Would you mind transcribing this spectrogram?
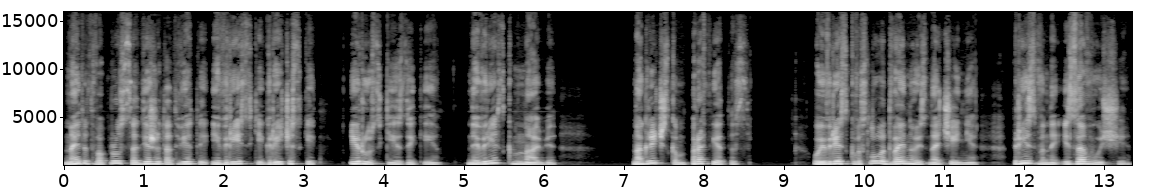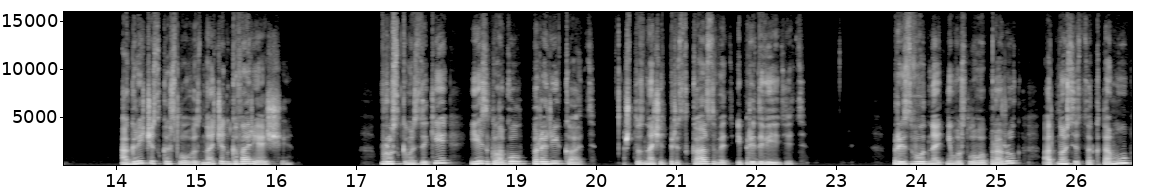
На этот вопрос содержат ответы еврейский, греческий и русский языки. На еврейском – «нави», на греческом – «профетос». У еврейского слова двойное значение – призванный и зовущий, а греческое слово значит «говорящий». В русском языке есть глагол «прорекать», что значит предсказывать и предвидеть. Производное от него слово «пророк» относится к тому,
